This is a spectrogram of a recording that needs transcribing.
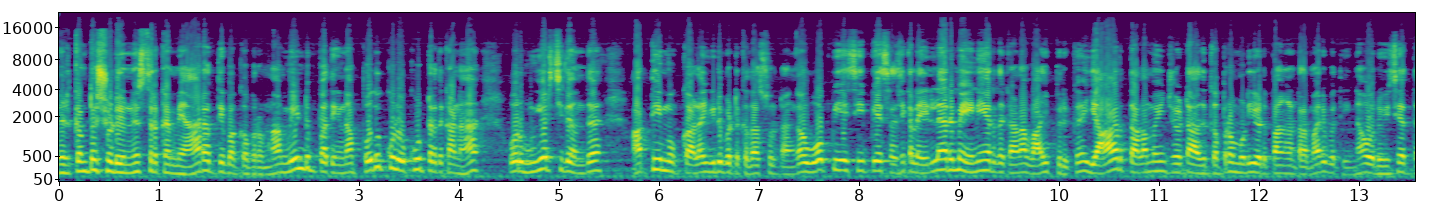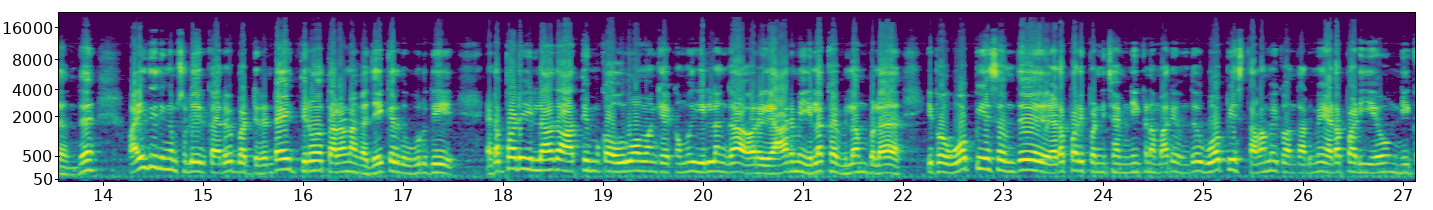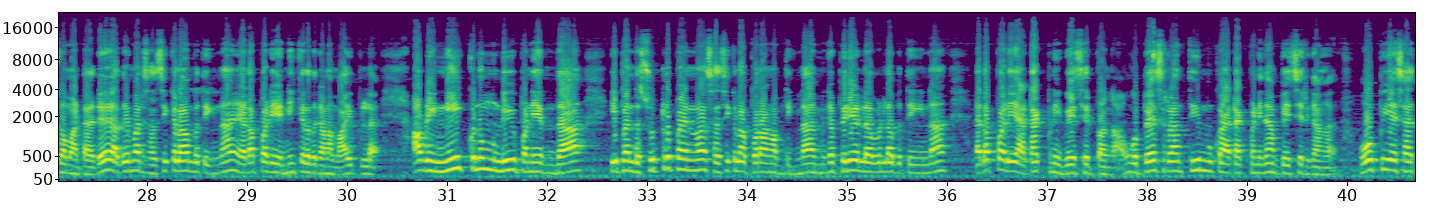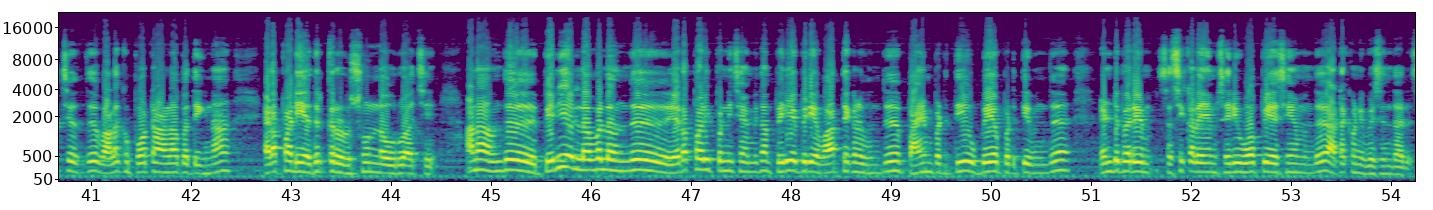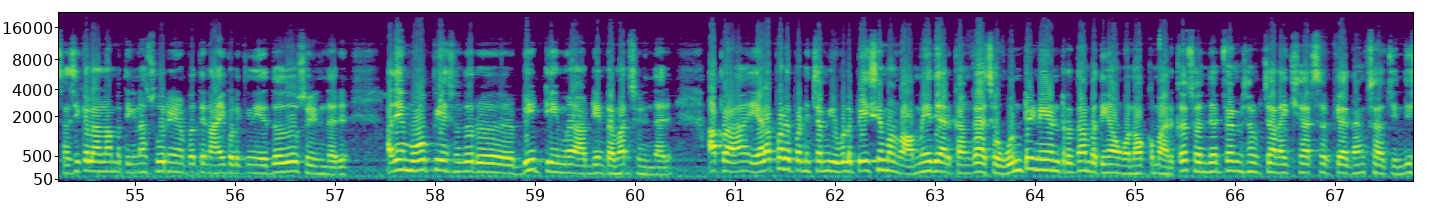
Welcome to studio news இருக்கம் யாரை பார்க்க போகிறோம்னா மீண்டும் பார்த்தீங்கன்னா பொதுக்குழு கூட்டுறதுக்கான ஒரு முயற்சியில் வந்து அதிமுகவில் ஈடுபட்டுக்கதா சொல்கிறாங்க ஓபிஎஸ் சிபிஎஸ் சசிகலா எல்லாருமே இணையறதுக்கான வாய்ப்பு இருக்குது யார் தலைமைன்னு சொல்லிட்டு அதுக்கப்புறம் முடிவு எடுப்பாங்கன்ற மாதிரி பார்த்தீங்கன்னா ஒரு விஷயத்தை வந்து வைத்தியலிங்கம் சொல்லியிருக்காரு. பட் ரெண்டாயிரத்தி இருபத்தால நாங்கள் ஜெயிக்கிறது உறுதி. எடப்பாடி இல்லாத அதிமுக உருவமாக கேட்கும்போது இல்லைங்க அவரை யாருமே இலக்க விளம்பல. இப்போ ஓபிஎஸ் வந்து எடப்பாடி பழனிசாமி நீக்கின மாதிரி வந்து ஓபிஎஸ் தலைமைக்கு வந்தாலுமே எடப்பாடியும் நீக்க மாட்டார். அதே மாதிரி சசிகலாவும் பார்த்தீங்கன்னா எடப்பாடியை நீக்கிறதுக்கான வாய்ப்பு இல்லை அப்படி நீக்கணும் முடிவு பண்ணியிருந்தா இப்போ இந்த சுற்றுப்பயணம்லாம் சசிகலா போகிறாங்க பார்த்தீங்களா மிகப்பெரிய லெவலில் பார்த்தீங்கன்னா எடப்பாடியை அட்டாக் பண்ணி பேசியிருப்பாங்க. அவங்க பேசுகிறாங்க திமுக அட்டாக் பண்ணி தான் பேசியிருக்காங்க. ஓபிஎஸ் ஆச்சு வந்து வழக்கு போட்டனால பார்த்தீங்கன்னா எடப்பாடியை எதிர்க்கிற ஒரு சூழ்நிலை உருவாச்சு. ஆனால் வந்து பெரிய லெவலில் வந்து எடப்பாடி பழனிசாமி தான் பெரிய பெரிய வார்த்தைகளை வந்து பயன்படுத்தி உபயோகப்படுத்தி வந்து ரெண்டு பேரையும் சசிகலையும் சரி ஓபிஎஸ்ஸையும் வந்து அட்டாக் பண்ணி பேசியிருந்தார். சசிகலாலாம் பார்த்தீங்கன்னா சூரியனை பற்றி நாய் ஏதோ சொல்லியிருந்தார். அதே ஓபிஎஸ் வந்து ஒரு பி டீம் அப்படின்ற மாதிரி சொல்லியிருந்தாரு. அப்போ எடப்பாடி பழனிசாமி இவ்வளோ பேசியும் அவங்க அமைதியாக இருக்காங்க. ஸோ ஒன்றிணைன்றது தான் பார்த்தீங்கன்னா அவங்க நோக்கமாக இருக்குது ஸோ இந்த இன்ஃபர்மேஷன் லைக் ஷேர் தேங்க்ஸ் ஆச்சு இந்த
